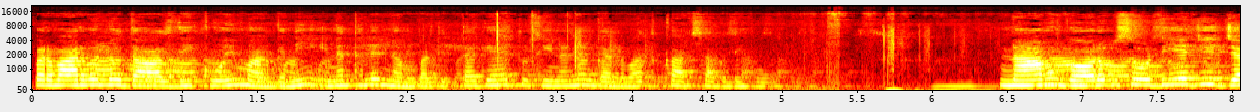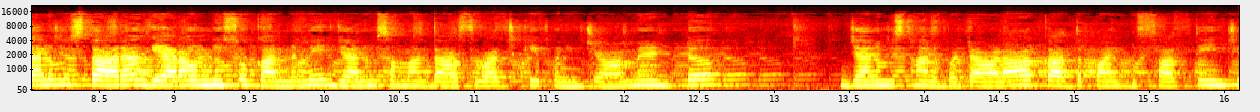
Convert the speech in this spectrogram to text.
ਪਰਿਵਾਰ ਵੱਲੋਂ ਦਾਜ ਦੀ ਕੋਈ ਮੰਗ ਨਹੀਂ, ਇਹਨਾਂ ਥੱਲੇ ਨੰਬਰ ਦਿੱਤਾ ਗਿਆ ਹੈ, ਤੁਸੀਂ ਇਹਨਾਂ ਨਾਲ ਗੱਲਬਾਤ ਕਰ ਸਕਦੇ ਹੋ। ਨਾਮ ਗੌਰਵ ਸੋਢੀ ਹੈ ਜੀ, ਜਨਮ 17 11 1991 ਜਨਮ ਸਮਾਂ 10:50 ਮਿੰਟ, ਜਨਮ ਸਥਾਨ ਬਟਾਲਾ, ਕੱਦ 5.7 ਇੰਚ,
